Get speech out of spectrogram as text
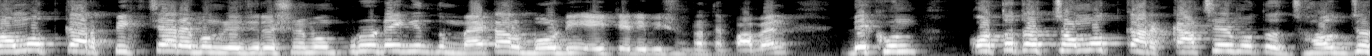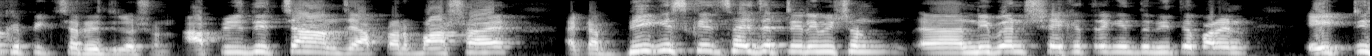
চমৎকার পিকচার এবং রেজুলেশন এবং পুরোটাই কিন্তু মেটাল বডি এই টেলিভিশনটাতে পাবেন। দেখুন কতটা চমৎকার কাচের মতো ঝকঝকে পিকচার রেজুলেশন আপনি যদি চান যে আপনার বাসায় একটা বিগ স্ক্রিন সাইজের টেলিভিশন নিবেন, সেক্ষেত্রে কিন্তু নিতে পারেন eighty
